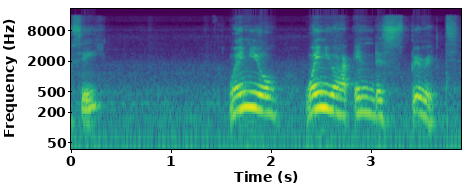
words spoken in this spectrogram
See? When you when you are in the spirit,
